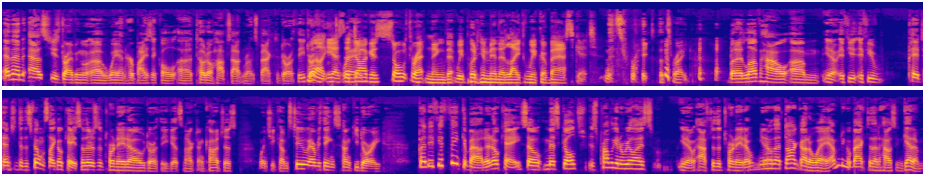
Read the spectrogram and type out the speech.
And then as she's driving uh, away on her bicycle, uh, Toto hops out and runs back to Dorothy. Dorothy well, yes, away. the dog is so threatening that we put him in a light wicker basket. That's right. That's right. but I love how, um, you know, if you if you pay attention to this film, it's like, okay, so there's a tornado. Dorothy gets knocked unconscious. When she comes to, everything's hunky dory. But if you think about it, okay, so Miss Gulch is probably going to realize, you know, after the tornado, you know, that dog got away. I'm going to go back to that house and get him.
